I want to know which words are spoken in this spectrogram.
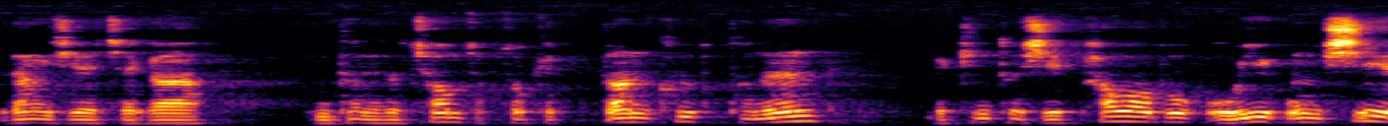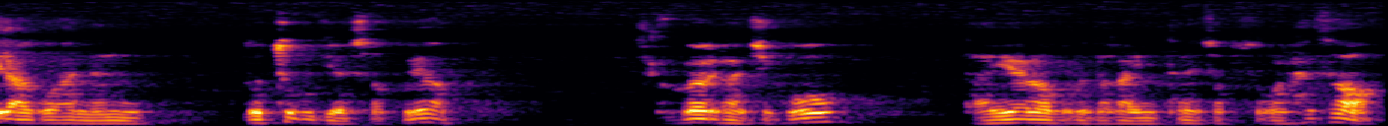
그 당시에 제가 인터넷을 처음 접속했던 컴퓨터는 맥킨토시 파워북 520C라고 하는 노트북이었었고요. 그걸 가지고 다이얼업으로다가 인터넷 접속을 해서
